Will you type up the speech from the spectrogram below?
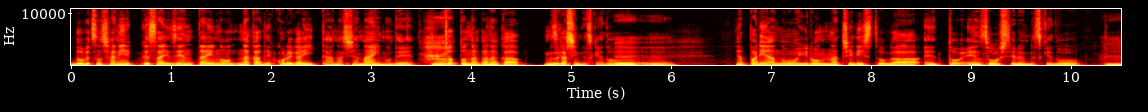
動物のシャニクサイ全体の中でこれがいいって話じゃないので、はいちょっとなかなか難しいんですけど、うんうん。やっぱりあのいろんなチェリストが、えっと、演奏してるんですけどうん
